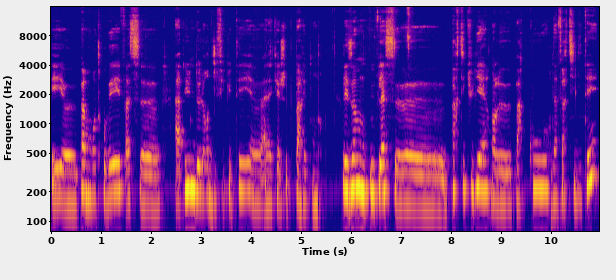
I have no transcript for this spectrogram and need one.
et euh, pas me retrouver face à une de leurs difficultés à laquelle je ne peux pas répondre. Les hommes ont une place particulière dans le parcours d'infertilité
